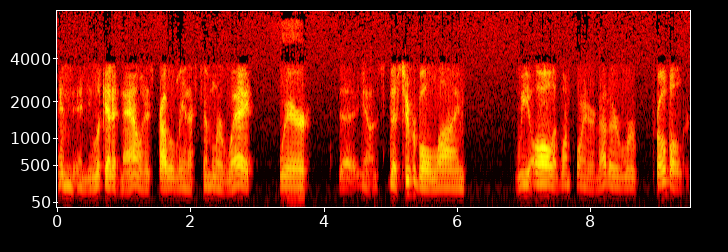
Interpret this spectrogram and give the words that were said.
And and you look at it now, and it's probably in a similar way, where the you know the Super Bowl line, we all at one point or another were Pro Bowlers,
